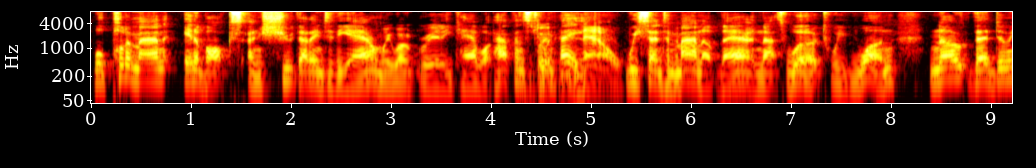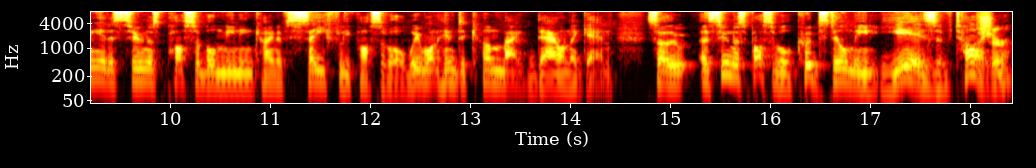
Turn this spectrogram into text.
we'll put a man in a box and shoot that into the air and we won't really care what happens to him. Hey, now. we sent a man up there and that's worked. We've won. No, they're doing it as soon as possible, meaning kind of safely possible. We want him to come back down again. So as soon as possible could still mean years of time. Sure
